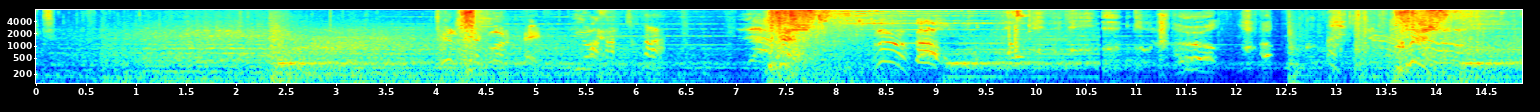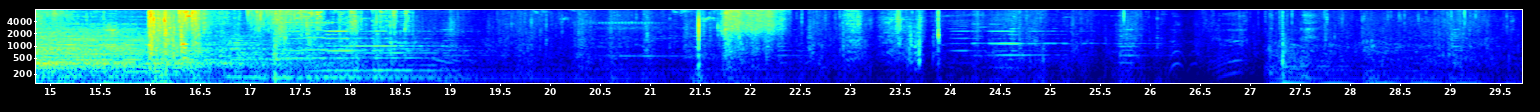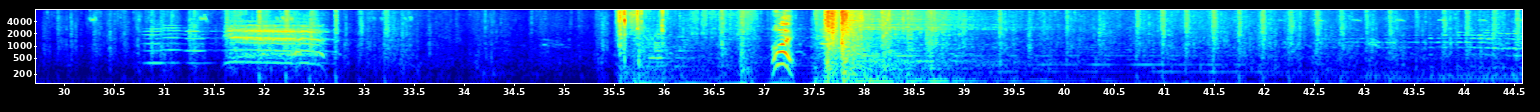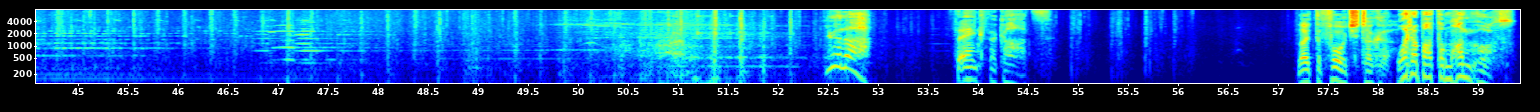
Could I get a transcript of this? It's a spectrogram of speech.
Come Oi! Yuna! Thank the gods. Light the forge, Taka. What about the Mongols?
